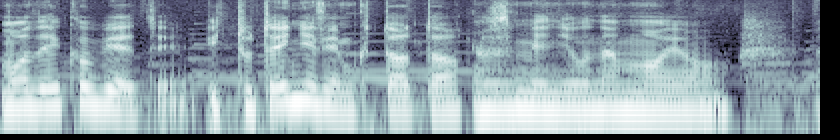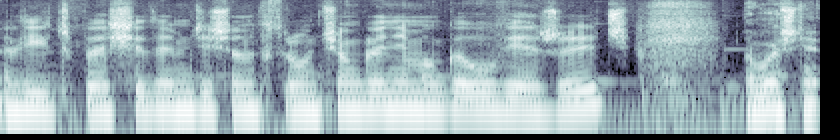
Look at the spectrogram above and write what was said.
młodej kobiety. I tutaj nie wiem, kto to zmienił na moją liczbę 70, w którą ciągle nie mogę uwierzyć. No właśnie,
